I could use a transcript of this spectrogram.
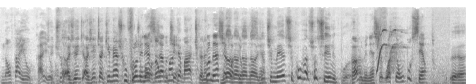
Não caiu. Caiu. A gente, a gente, a gente aqui mexe com futebol, Fluminense não já com não tinha. matemática, né? Fluminense chegou Não, não, a ter não, não. A 1%. gente mexe com raciocínio, pô. Hã? Fluminense chegou a ter 1%. É,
